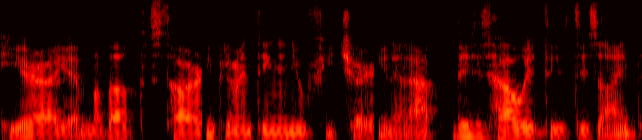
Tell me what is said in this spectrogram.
Here I am about to start implementing a new feature in an app. This is how it is designed.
